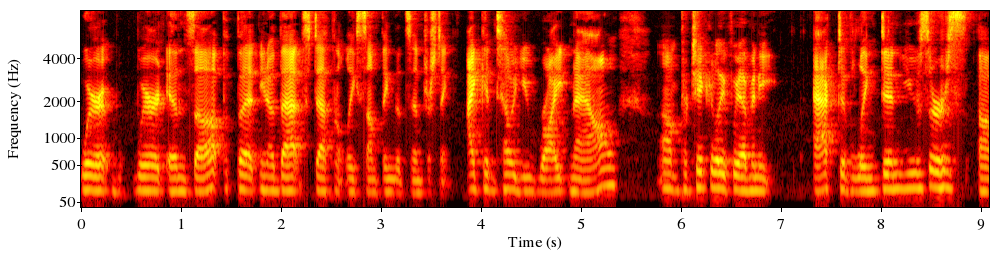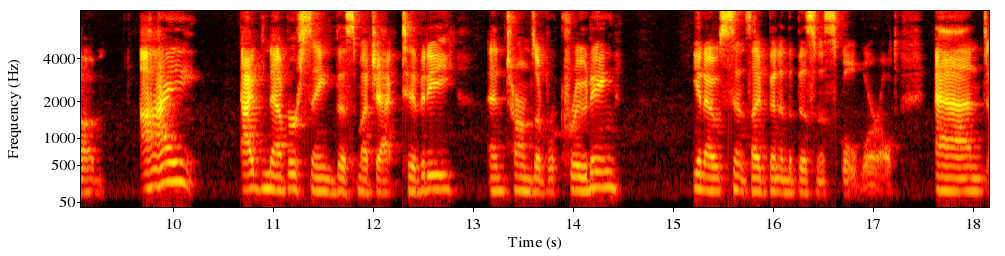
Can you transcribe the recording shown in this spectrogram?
where it where it ends up but you know that's definitely something that's interesting. I can tell you right now um, particularly if we have any active linkedin users um, i i've never seen this much activity in terms of recruiting you know since i've been in the business school world. And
